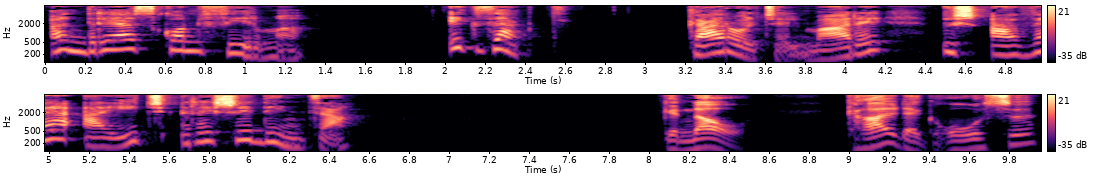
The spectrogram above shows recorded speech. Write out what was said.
Andreas confirmă. Exact. Carol cel Mare își avea aici reședința. Genau. Karl der Große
